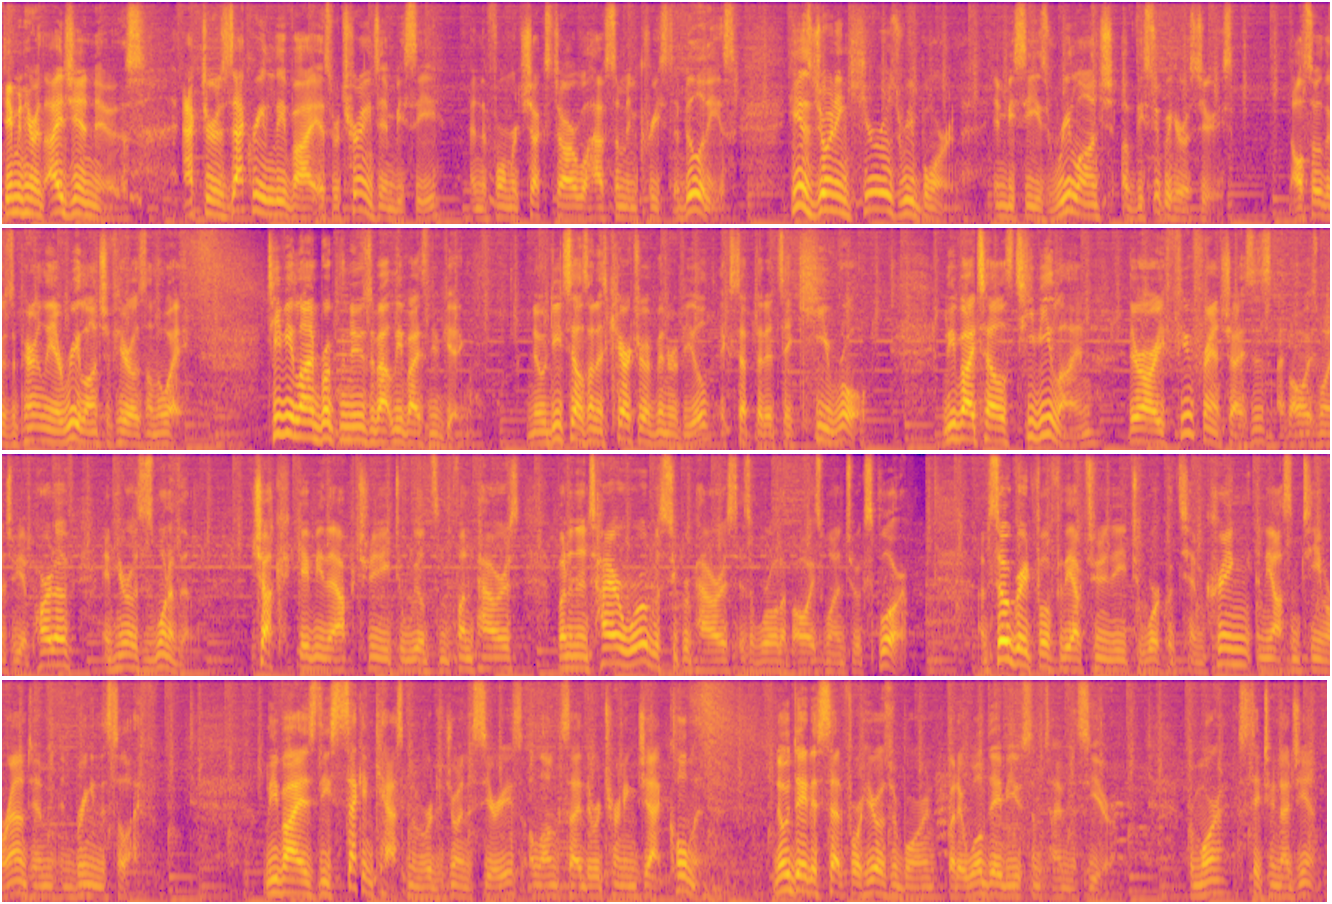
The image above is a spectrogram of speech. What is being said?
Damon here with IGN News. Actor Zachary Levi is returning to NBC, and the former Chuck star will have some increased abilities. He is joining Heroes Reborn, NBC's relaunch of the superhero series. Also, there's apparently a relaunch of Heroes on the way. TV Line broke the news about Levi's new gig. No details on his character have been revealed, except that it's a key role. Levi tells TV Line, There are a few franchises I've always wanted to be a part of, and Heroes is one of them. Chuck gave me the opportunity to wield some fun powers, but an entire world with superpowers is a world I've always wanted to explore. I'm so grateful for the opportunity to work with Tim Kring and the awesome team around him in bringing this to life. Levi is the second cast member to join the series, alongside the returning Jack Coleman. No date is set for Heroes Reborn, but it will debut sometime this year. For more, stay tuned IGN.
